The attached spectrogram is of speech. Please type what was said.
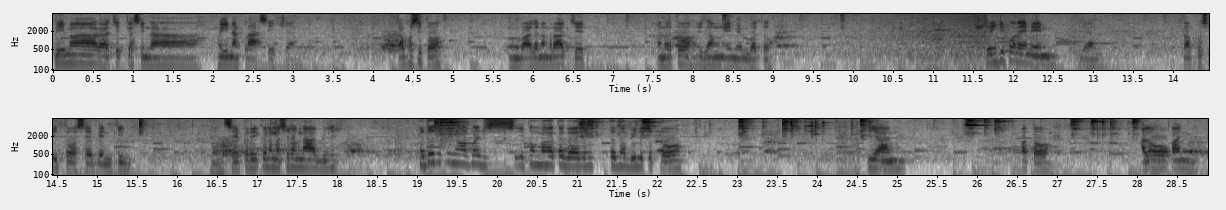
may mga ratchet kasi na may ng klase. Yan. Tapos ito, yung bala ng ratchet, ano to, ilang mm ba to? 24 mm, yan. Tapos ito, 17. Yan, separate ko naman silang nabili. Ito ito mga parts, itong mga to galing ito nabili ko to. Yan. Ito. Caloocan.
